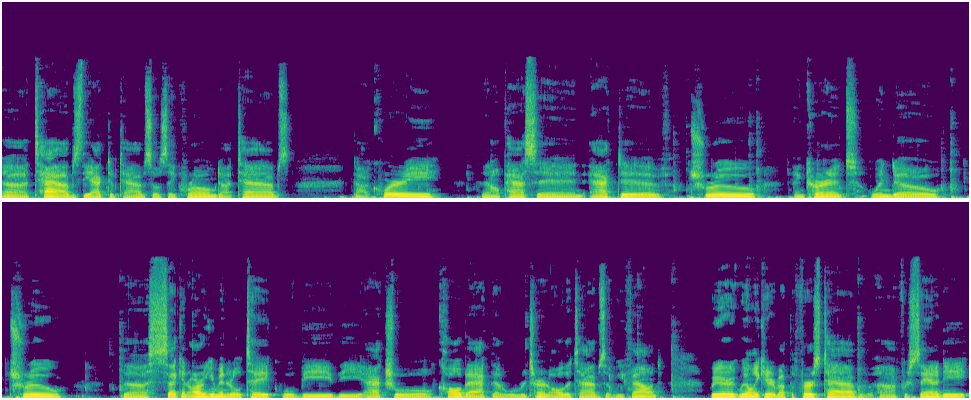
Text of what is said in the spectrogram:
uh, tabs, the active tabs. So say chrome.tabs.query. And then I'll pass in active, true, and current window true. The second argument it'll take will be the actual callback that will return all the tabs that we found. we we only care about the first tab. Uh, for sanity,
